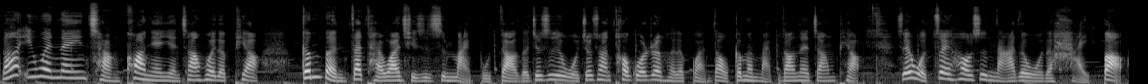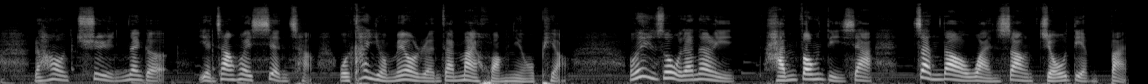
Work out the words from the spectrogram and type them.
然后因为那一场跨年演唱会的票根本在台湾其实是买不到的，就是我就算透过任何的管道，我根本买不到那张票。所以我最后是拿着我的海报，然后去那个演唱会现场，我看有没有人在卖黄牛票。我跟你说，我在那里寒风底下站到晚上九点半。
